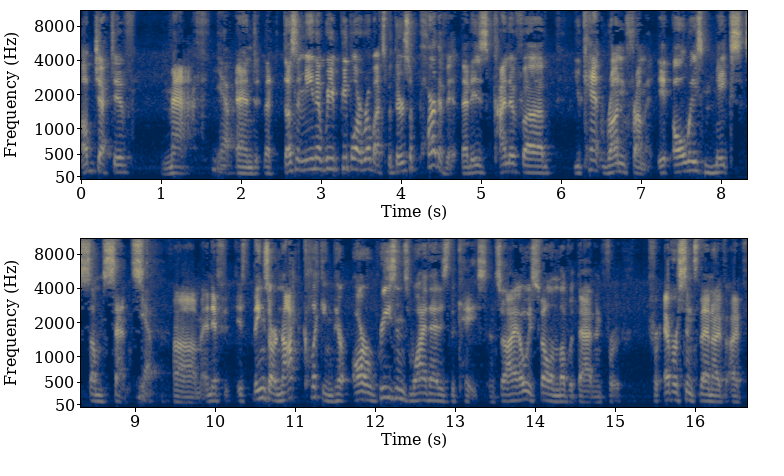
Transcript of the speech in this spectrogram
objective math yeah. And that doesn't mean that we people are robots, but there's a part of it that is kind of uh, you can't run from it. It always makes some sense. Yeah. Um, and if, if things are not clicking, there are reasons why that is the case. And so I always fell in love with that. And for, for ever since then, I've, I've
